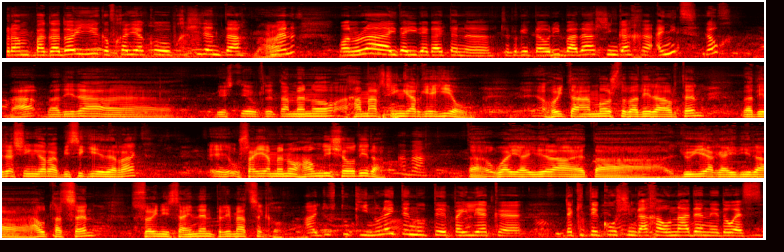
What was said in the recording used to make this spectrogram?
Bram Pagadoi, gofradiako presidenta hemen. Ba, nola aita iragaiten uh, txapaketa hori, bada sinkar hainitz, gaur? Ba, badira eh, beste urtetan beno hamar txingar gehio. Hoita hamost badira urten, badira txingarra biziki ederrak, e, usaian beno haundi dira. Aba, Eta guai dira eta juiak dira hautatzen, zoin izain den primatzeko. justuki, nola iten dute paileak uh, dakiteko singarra hona den edo ez?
